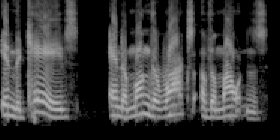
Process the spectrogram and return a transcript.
in the caves and among the rocks of the mountains.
